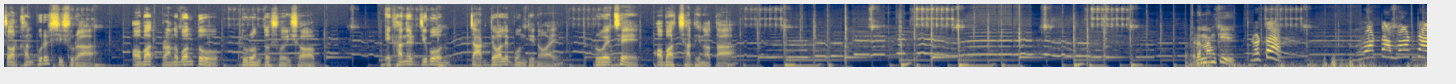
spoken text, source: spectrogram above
চরখানপুরের শিশুরা। অবাধ প্রাণবন্ত দুরন্ত শৈশব। এখানের জীবন চার দেওয়ালে বন্দি নয় রয়েছে অবাধ স্বাধীনতা। এটার নাম কি? লটা লটা লটা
